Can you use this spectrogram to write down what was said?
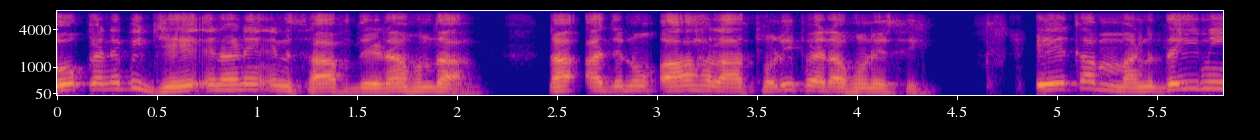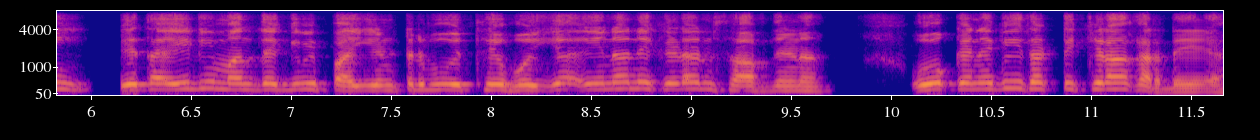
ਉਹ ਕਹਿੰਦੇ ਵੀ ਜੇ ਇਹਨਾਂ ਨੇ ਇਨਸਾਫ ਦੇਣਾ ਹੁੰਦਾ ਤਾਂ ਅੱਜ ਨੂੰ ਆਹ ਹਾਲਾਤ ਥੋੜੀ ਪੈਦਾ ਹੋਣੇ ਸੀ। ਇਹ ਤਾਂ ਮੰਨਦੇ ਹੀ ਨਹੀਂ, ਇਹ ਤਾਂ ਇਹ ਨਹੀਂ ਮੰਨਦੇ ਕਿ ਵੀ ਭਾਈ ਇੰਟਰਵਿਊ ਇੱਥੇ ਹੋਈ ਆ, ਇਹਨਾਂ ਨੇ ਕਿਹੜਾ ਇਨਸਾਫ ਦੇਣਾ? ਉਹ ਕਹਿੰਦੇ ਵੀ ਇਹ ਤਾਂ ਟਿਚਰਾਂ ਕਰਦੇ ਆ,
